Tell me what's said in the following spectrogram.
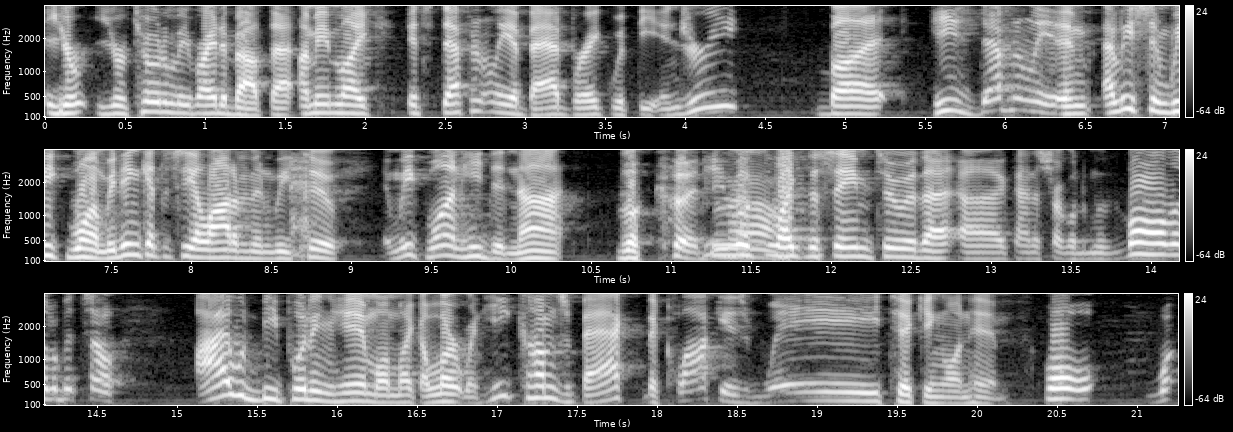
You're you're totally right about that. I mean, like it's definitely a bad break with the injury, but he's definitely in at least in week one. We didn't get to see a lot of him in week two. In week one, he did not look good. He No. looked like the same Tua that uh, kind of struggled to move the ball a little bit. So I would be putting him on like alert when he comes back. The clock is way ticking on him. Well, what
